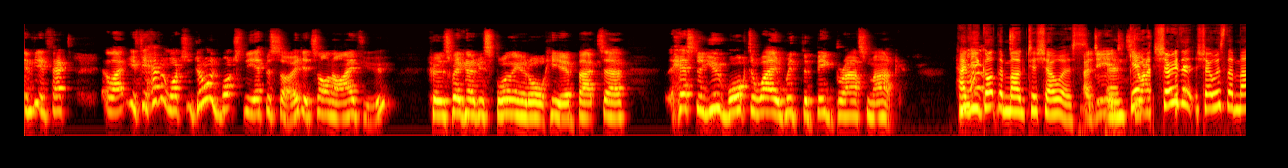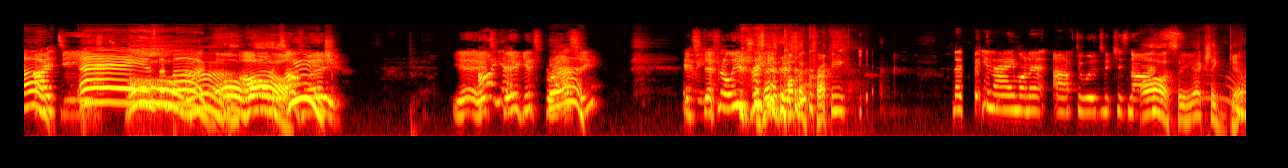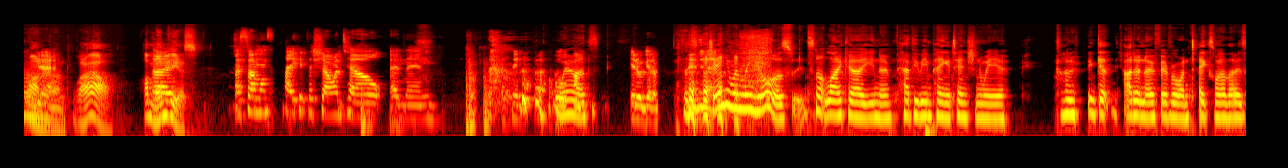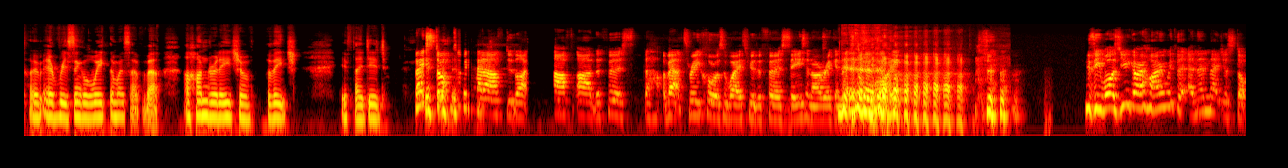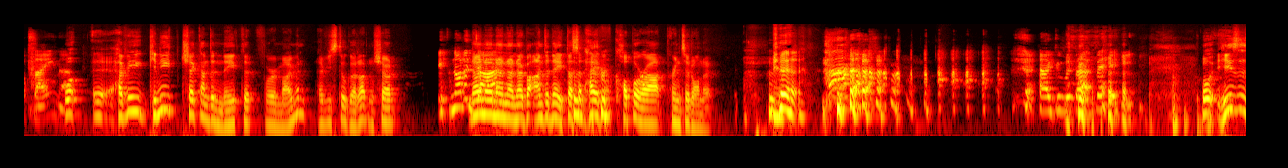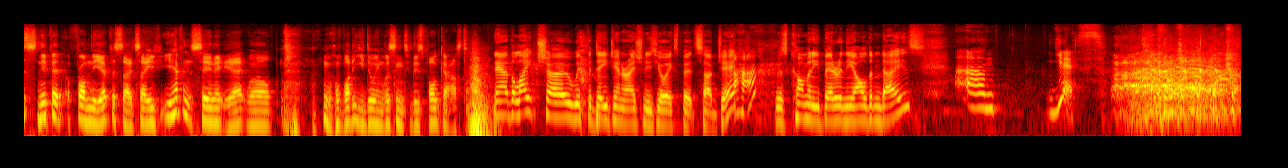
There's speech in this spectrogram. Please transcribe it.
In, in fact, like if you haven't watched, go and watch the episode. It's on iView because we're going to be spoiling it all here. But uh, Hester, you walked away with the big brass mug. Have you got the mug to show us? I did. And Do Get, want to? show the show us the mug. I did. Hey, here's the mug. Oh, wow. lovely. Huge. Yeah, it's Oh, yeah. big. It's brassy. It's Heavy. definitely a drink. Is drink. that a copper crappy? They put your name on it afterwards, which is nice. Oh, so you actually get one. Yeah. on. Wow. I'm So- envious. My son wants to take it to show and tell, and then I think well, Wow, um, it'll get a. it's genuinely yours. It's not like, uh, you know, have you been paying attention where you kind of get, I don't know if everyone takes one of those home every single week. They must have about a hundred each of, of each, if they did. They stopped doing that after like half uh, the first the, about three quarters of the way through the first season. I reckon because he was. You go home with it, and then they just stopped saying that. well, uh, have you? Can you check underneath it for a moment? Have you still got it and show it? it's not a No, no, no, no, no. But underneath, does it have copper art printed on it? How good would that be? Well, here's a snippet from the episode. So if you haven't seen it yet, well, what are you doing listening to this podcast? Now, The Late Show with the D Generation is your expert subject. Uh-huh. Was comedy better in the olden days? Um, yes.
